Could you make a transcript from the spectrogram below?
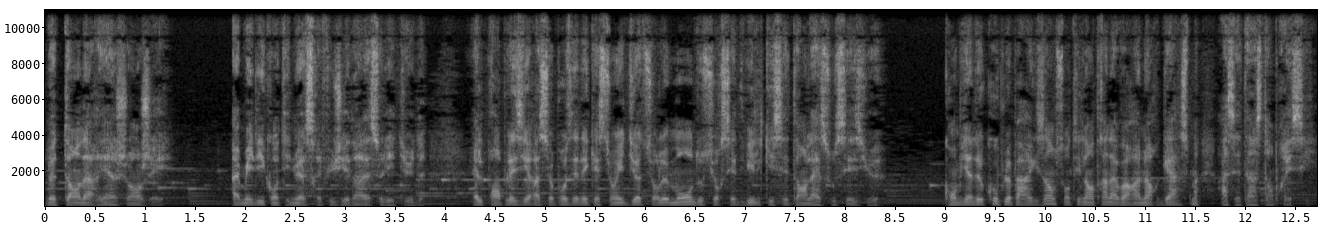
Le temps n'a rien changé. Amélie continue à se réfugier dans la solitude. Elle prend plaisir à se poser des questions idiotes sur le monde ou sur cette ville qui s'étend là sous ses yeux. Combien de couples, par exemple, sont-ils en train d'avoir un orgasme à cet instant précis?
